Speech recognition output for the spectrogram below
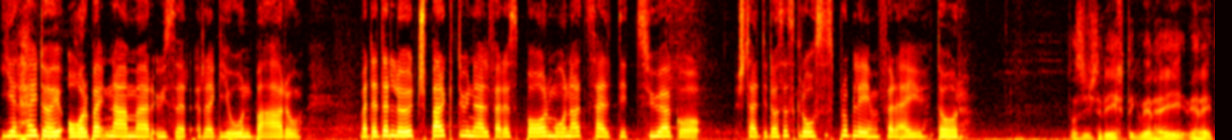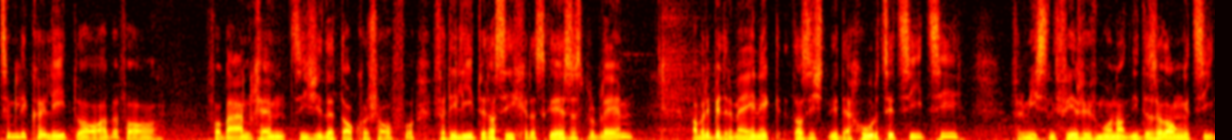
Ihr habt euch Arbeitnehmer unserer Region Baro. Wenn der Lötschberg-Tunnel für ein paar Monate zugehen stellt ihr das ein grosses Problem für euch dar? Das ist richtig. Wir haben, wir haben zum Glück Leute, die eben von, von Bern kommen, sie jeden Tag arbeiten. Für die Leute wäre das sicher ein größeres Problem. Aber ich bin der Meinung, das ist, wird eine kurze Zeit sein. Für mich sind vier, fünf Monate nicht so lange Zeit.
